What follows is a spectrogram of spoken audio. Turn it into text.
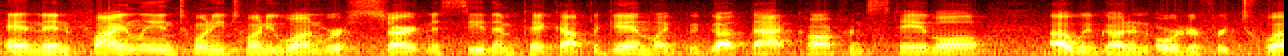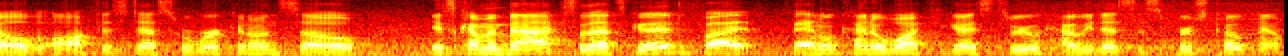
And then finally in 2021, we're starting to see them pick up again. Like we've got that conference table, uh, we've got an order for 12 office desks we're working on. So it's coming back, so that's good. But Ben will kind of walk you guys through how he does this first coat now.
